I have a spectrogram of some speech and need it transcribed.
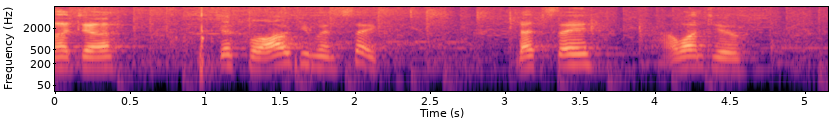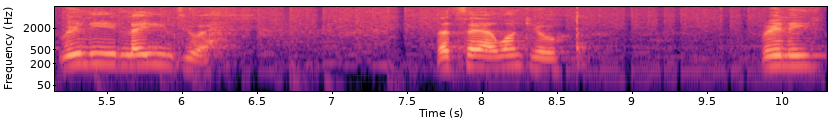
But uh, just for argument's sake, let's say I want to really lay into it. Let's say I want to really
